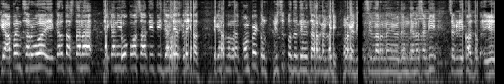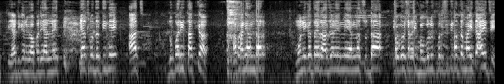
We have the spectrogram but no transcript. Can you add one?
की आपण सर्व हे करत असताना ज्या ठिकाणी लोकवसाहत येते ज्या येतात ठिकाणी आपल्याला कॉम्पॅक्ट करून निश्चित पद्धतीने चालणार म्हणून या ठिकाणी तहसीलदारांना निवेदन देण्यासाठी सगळे या ठिकाणी व्यापारी आले नाहीत त्याच पद्धतीने आज दुपारी तात्काळ आपण आमदार मोनिकाताई राजणे यांना सुद्धा भौगोलिक परिस्थिती आता माहिती आहेच आहे.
